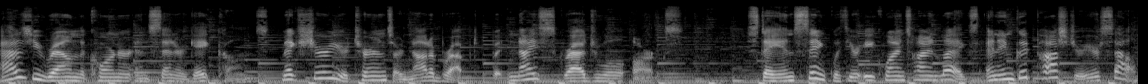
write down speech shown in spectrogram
As you round the corner and center gate cones, make sure your turns are not abrupt, but nice gradual arcs. Stay in sync with your equine's hind legs and in good posture yourself.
